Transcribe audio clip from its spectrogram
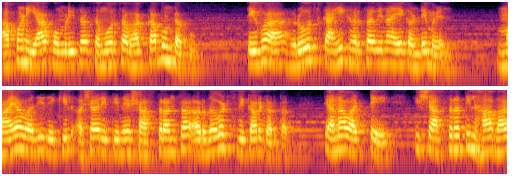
आपण या कोंबडीचा समोरचा भाग कापून टाकू. तेव्हा रोज काही खर्चाविना एक अंडे मिळेल. मायावादी देखील अशा रीतीने शास्त्रांचा अर्धवट स्वीकार करतात. त्यांना वाटते की शास्त्रातील हा भाग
